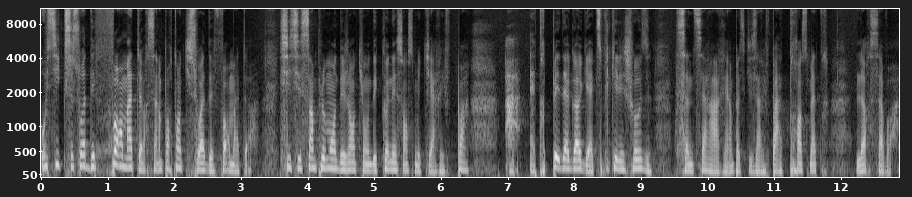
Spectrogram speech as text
aussi que ce soit des formateurs. C'est important qu'ils soient des formateurs. Si c'est simplement des gens qui ont des connaissances mais qui n'arrivent pas à être pédagogues et à expliquer les choses, ça ne sert à rien parce qu'ils n'arrivent pas à transmettre leur savoir.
